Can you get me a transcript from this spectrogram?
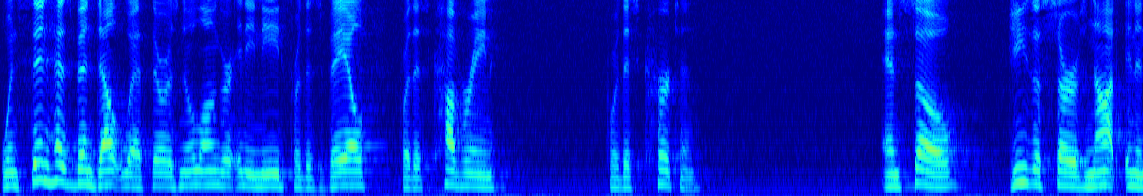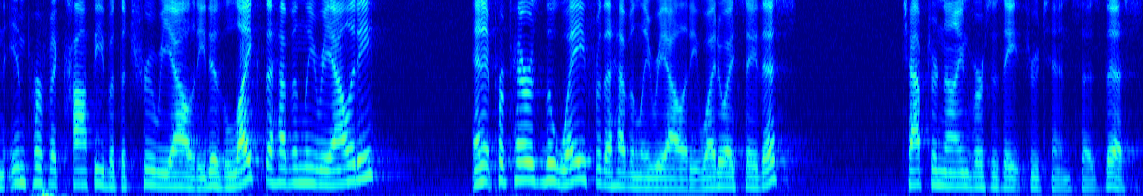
When sin has been dealt with, there is no longer any need for this veil, for this covering, for this curtain. And so, Jesus serves not in an imperfect copy, but the true reality. It is like the heavenly reality, and it prepares the way for the heavenly reality. Why do I say this? Chapter 9, verses 8 through 10 says this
